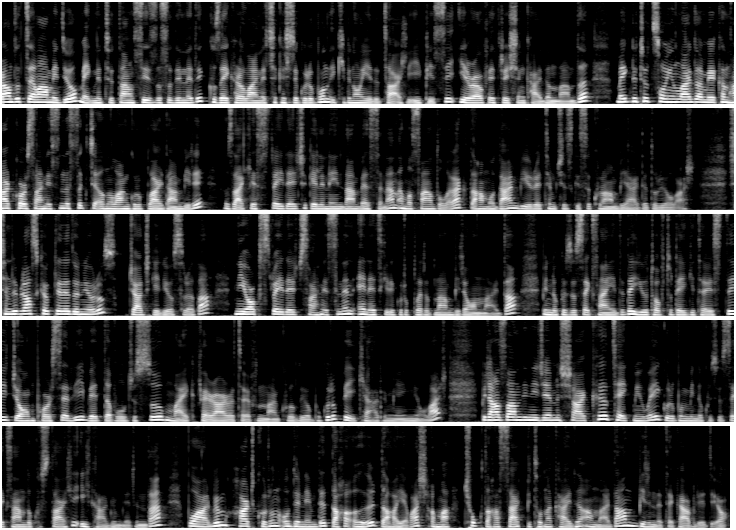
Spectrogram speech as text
Grounded devam ediyor. Magnitude'dan Ceaseless'ı dinledik. Kuzey Carolina çıkışlı grubun 2017 tarihli EP'si Era of Attrition kaydınlandı. Magnitude son yıllarda Amerikan hardcore sahnesinde sıkça anılan gruplardan biri. Özellikle straight edge geleneğinden beslenen ama sound olarak daha modern bir üretim çizgisi kuran bir yerde duruyorlar. Şimdi biraz köklere dönüyoruz. Judge geliyor sırada. New York straight edge sahnesinin en etkili gruplarından biri onlarda. 1987'de Youth of Today gitaristi John Porcelli ve davulcusu Mike Ferraro tarafından kuruluyor bu grup ve iki albüm yayınlıyorlar. Birazdan dinleyeceğimiz şarkı Take Me Away grubun 1989 tarihli ilk albümlerinden. Bu albüm hardcore'un o dönemde daha ağır, daha yavaş ama çok daha sert bir tona kaydığı anlardan birine tekabül ediyor.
